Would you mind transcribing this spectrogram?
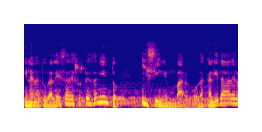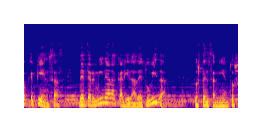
en la naturaleza de sus pensamientos y sin embargo la calidad de lo que piensas determina la calidad de tu vida. Los pensamientos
